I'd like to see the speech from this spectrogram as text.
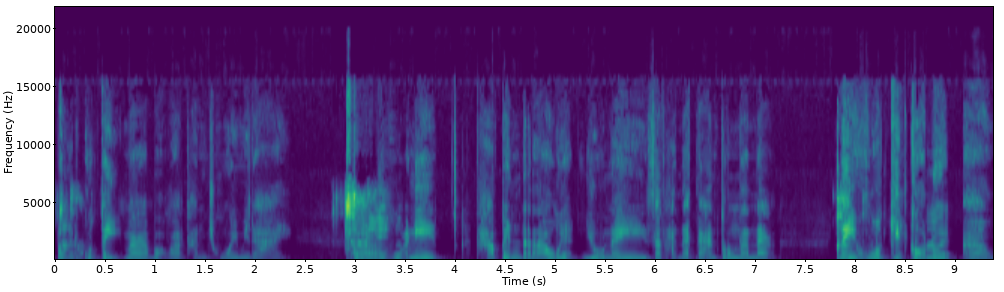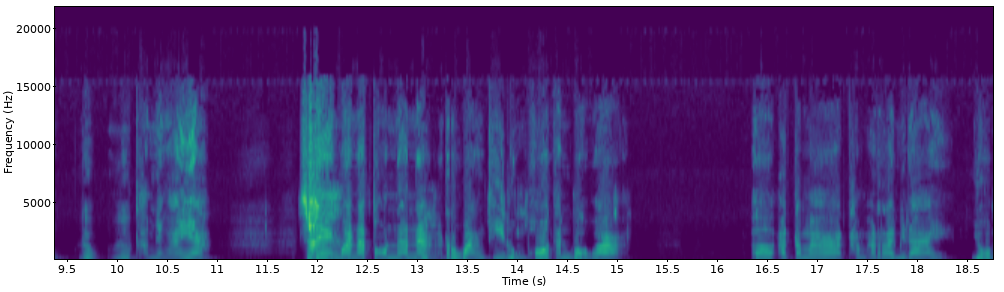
เปิดกุฏิมาบอกว่าท่านช่วยไม่ได้ ใช่โอ้โหอันนี้ถ้าเป็นเราเนี่ยอยู่ในสถานการณ์ตรงนั้นน่ะ ในหัวคิดก่อนเลยอ้าวแล้วแล้วทำยังไงอะ แสดงว่านะตอนนั้นน่ะ ระหว่างที่หลวงพ่อท่านบอกว่า เอ่ออาตมาทำอะไรไม่ได้ โยม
